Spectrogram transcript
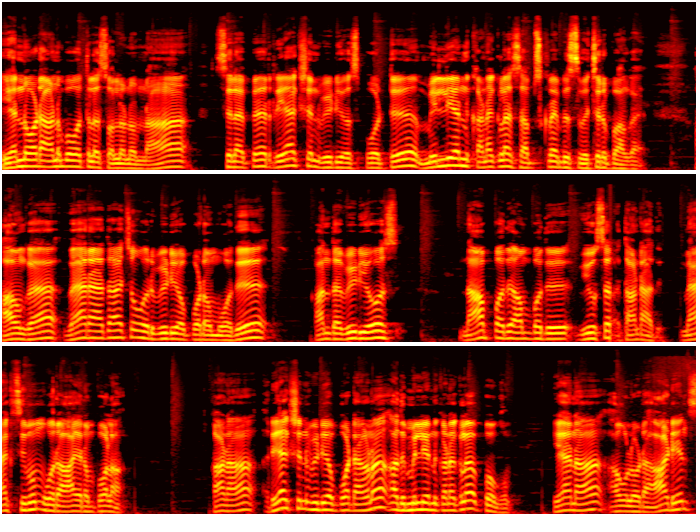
என்னோட அனுபவத்தில் சொல்லணும்னா சில பேர் ரியாக்ஷன் வீடியோஸ் போட்டு மில்லியன் கணக்கில் சப்ஸ்கிரைபர்ஸ் வச்சுருப்பாங்க. அவங்க வேறு ஏதாச்சும் ஒரு வீடியோ போடும்போது அந்த வீடியோஸ் நாற்பது ஐம்பது வியூஸை தாண்டாது. மேக்ஸிமம் ஒரு ஆயிரம் போகலாம் ஆனால் ரியாக்ஷன் வீடியோ போட்டாங்கன்னா அது மில்லியன் கணக்கில் போகும். ஏன்னா அவங்களோட ஆடியன்ஸ்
